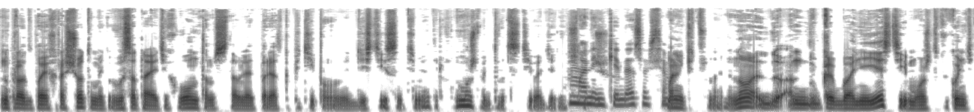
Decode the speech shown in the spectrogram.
Ну, правда, по их расчетам, высота этих волн там составляет порядка 5, по-моему, 10 сантиметров, ну, может быть, 20 в отдельных случаях. Маленькие, да, совсем? Маленькие цунами. Но э, ну, как бы они есть, и может какой-нибудь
